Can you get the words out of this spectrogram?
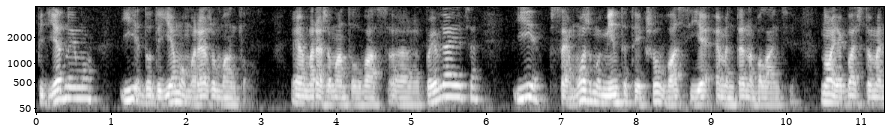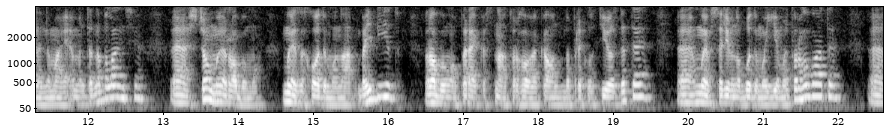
Під'єднуємо і додаємо мережу Mantle. Мережа Mantle у вас появляється. І все, можемо мінтити, якщо у вас є МНТ на балансі. Ну, а як бачите, у мене немає МНТ на балансі. Е, Що ми робимо? Ми заходимо на Bybit, робимо переказ на торговий аккаунт, наприклад, USDT. Е, Ми все рівно будемо їми торгувати. Е,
